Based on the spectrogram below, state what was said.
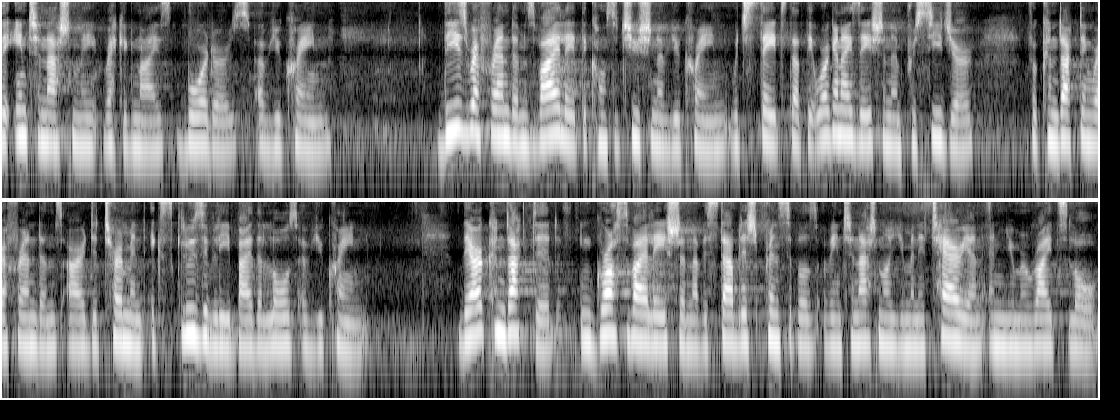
the internationally recognized borders of Ukraine. These referendums violate the constitution of Ukraine, which states that the organization and procedure for conducting referendums are determined exclusively by the laws of Ukraine. They are conducted in gross violation of established principles of international humanitarian and human rights law.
